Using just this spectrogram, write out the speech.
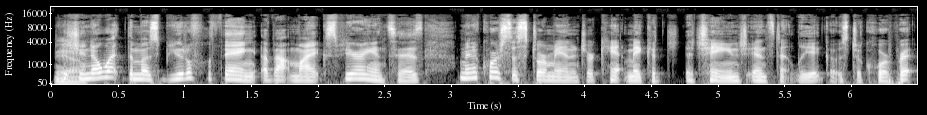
Because yeah. you know what? The most beautiful thing about my experience is I mean, of course, the store manager can't make a, a change instantly, it goes to corporate,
